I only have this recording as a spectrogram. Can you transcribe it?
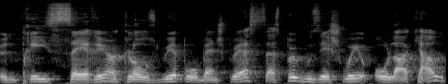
une prise serrée, un close grip au bench press, ça peut que vous échouez au lockout,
